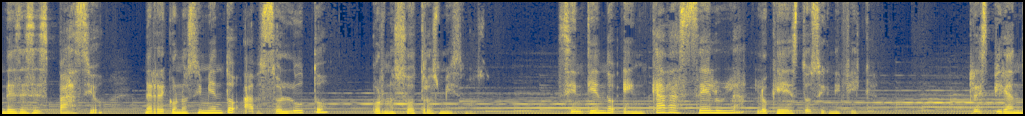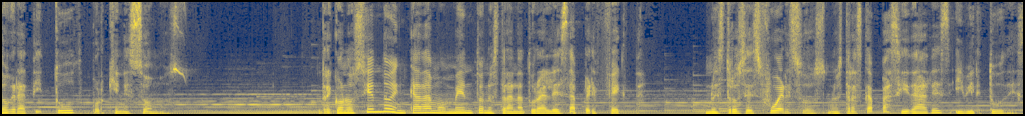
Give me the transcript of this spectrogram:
desde ese espacio de reconocimiento absoluto por nosotros mismos, sintiendo en cada célula lo que esto significa respirando gratitud por quienes somos, reconociendo en cada momento nuestra naturaleza perfecta, nuestros esfuerzos, nuestras capacidades y virtudes,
